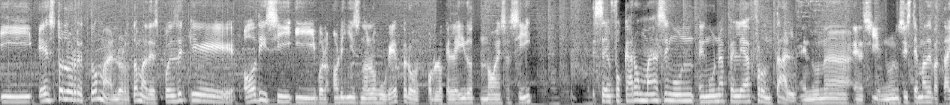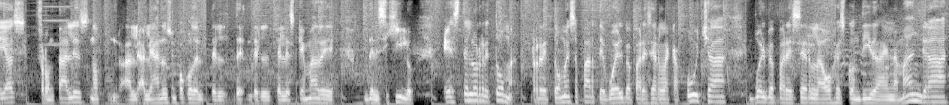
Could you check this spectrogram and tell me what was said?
Y esto lo retoma, lo retoma después de que Odyssey y bueno, Origins no lo jugué, pero por lo que he leído no es así se enfocaron más en, un, en una pelea frontal, en, una, en, sí, en un sistema de batallas frontales, alejándose un poco del, del, esquema de, del sigilo. Este lo retoma, retoma esa parte, vuelve a aparecer la capucha, vuelve a aparecer la hoja escondida en la manga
